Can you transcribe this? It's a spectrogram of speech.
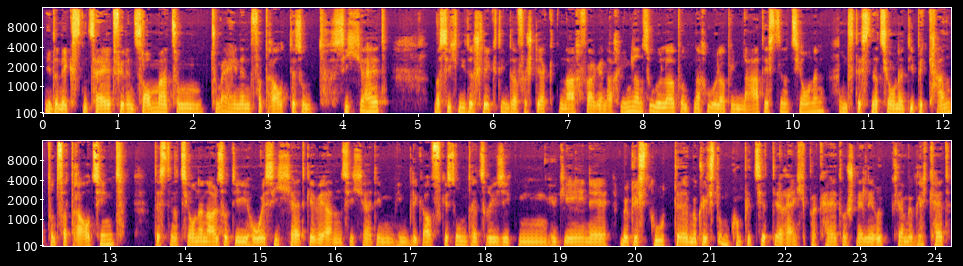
in der nächsten Zeit für den Sommer zum, zum einen Vertrautes und Sicherheit, was sich niederschlägt in der verstärkten Nachfrage nach Inlandsurlaub und nach Urlaub in Nahdestinationen und Destinationen, die bekannt und vertraut sind. Destinationen also, die hohe Sicherheit gewähren, Sicherheit im Hinblick auf Gesundheitsrisiken, Hygiene, möglichst gute, möglichst unkomplizierte Erreichbarkeit und schnelle Rückkehrmöglichkeit.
